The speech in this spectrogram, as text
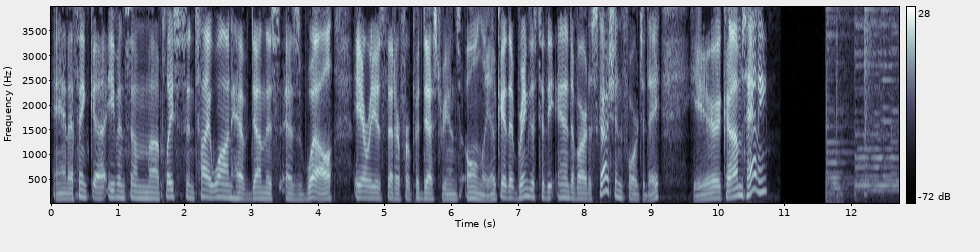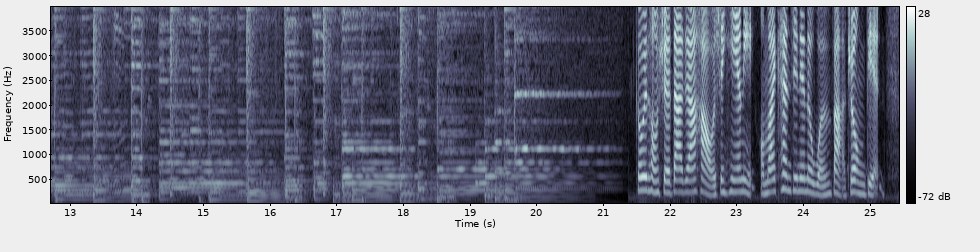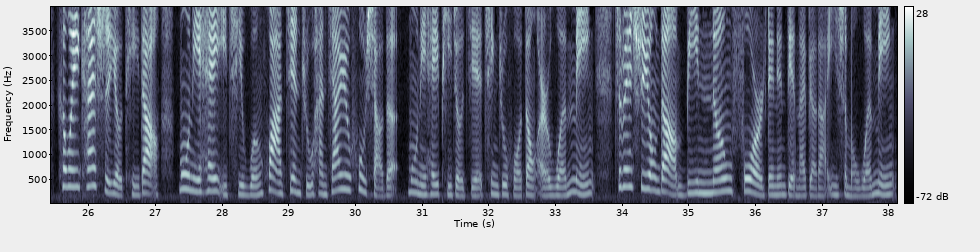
And I think uh, even some uh, places in Taiwan have done this as well, areas that are for pedestrians only. Okay, that brings us to the end of our discussion for today. Here comes Hanny. 各位同学，大家好，我是 Hanny。我们来看今天的文法重点。课文一开始有提到慕尼黑以其文化、建筑和家喻户晓的慕尼黑啤酒节庆祝活动而闻名。这边是用到 be known for 点点点来表达以什么闻名。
